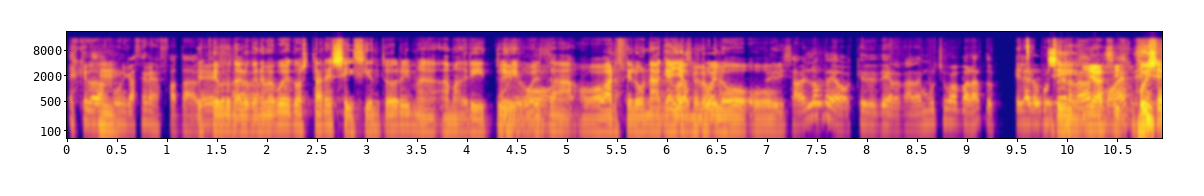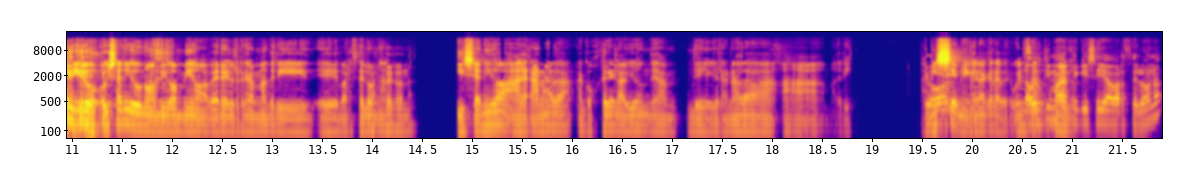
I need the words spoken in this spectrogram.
Es que lo de las Mm. comunicaciones es fatal. Es ¿eh? que brutal. Lo que no me puede costar es 600 euros a a Madrid y de no, vuelta, no. o a Barcelona, que haya Barcelona. un vuelo. O... Pero ¿y sabes lo peor? Que desde Granada es mucho más barato. El aeropuerto Sí, de Granada, ya, como sí. es. Hoy se, han ido, hoy se han ido unos amigos míos a ver el Real Madrid-Barcelona Barcelona. y se han ido a Granada a coger el avión de Granada a Madrid. A mí Yo- se me queda la cara de La vergüenza. última vez que quise ir a Barcelona,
